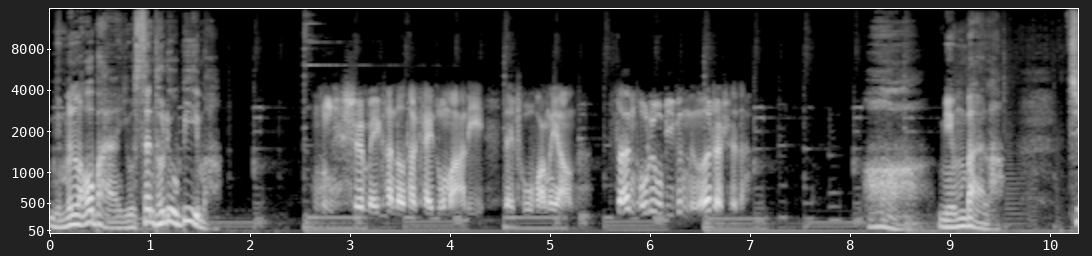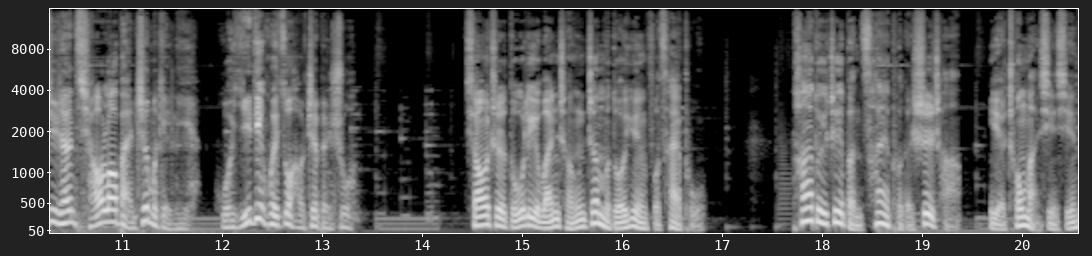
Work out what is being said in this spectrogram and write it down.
你们老板有三头六臂吗？你是没看到他开足马力在厨房的样子，三头六臂跟哪吒似的。哦，明白了。既然乔老板这么给力，我一定会做好这本书。乔治独立完成这么多孕妇菜谱，他对这本菜谱的市场也充满信心。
